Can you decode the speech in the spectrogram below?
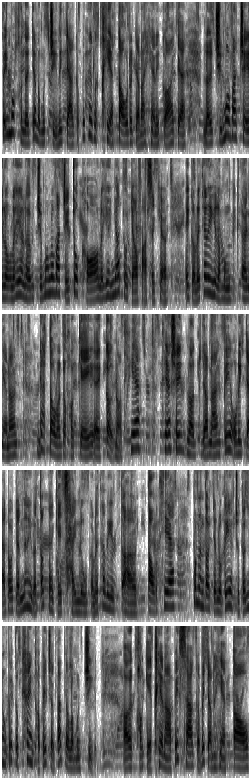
bây một phần đó chắc là một chỉ đi chả cái bây là khía tàu đó cho nó hiện đi có chả. Là chỉ mua vắt chế luôn là là chỉ mua nó vắt chế chỗ khó là nhớ cho phải phát secure ấy cái lấy thế này là một à, nhà nó gắt tàu là cho họ kể à, cỡ nó thế. Thế sẽ là cho nó bây ô đi chả đó cho nên là tất cả cái xài lù cái lấy thế này tàu thế. Mỗi lần tàu chả lù bây giờ chúng tôi nói bây giờ khai thọ bây giờ tất là một chỉ ờ, họ kể khi nào bây sao cái bây giờ nó hiện tàu,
